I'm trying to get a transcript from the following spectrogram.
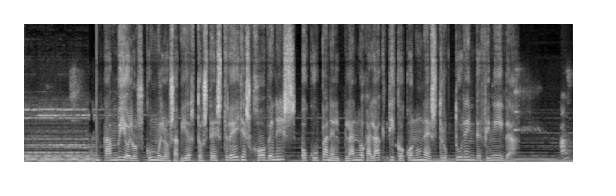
En cambio, los cúmulos abiertos de estrellas jóvenes ocupan el plano galáctico con una estructura indefinida. ¿Ah?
